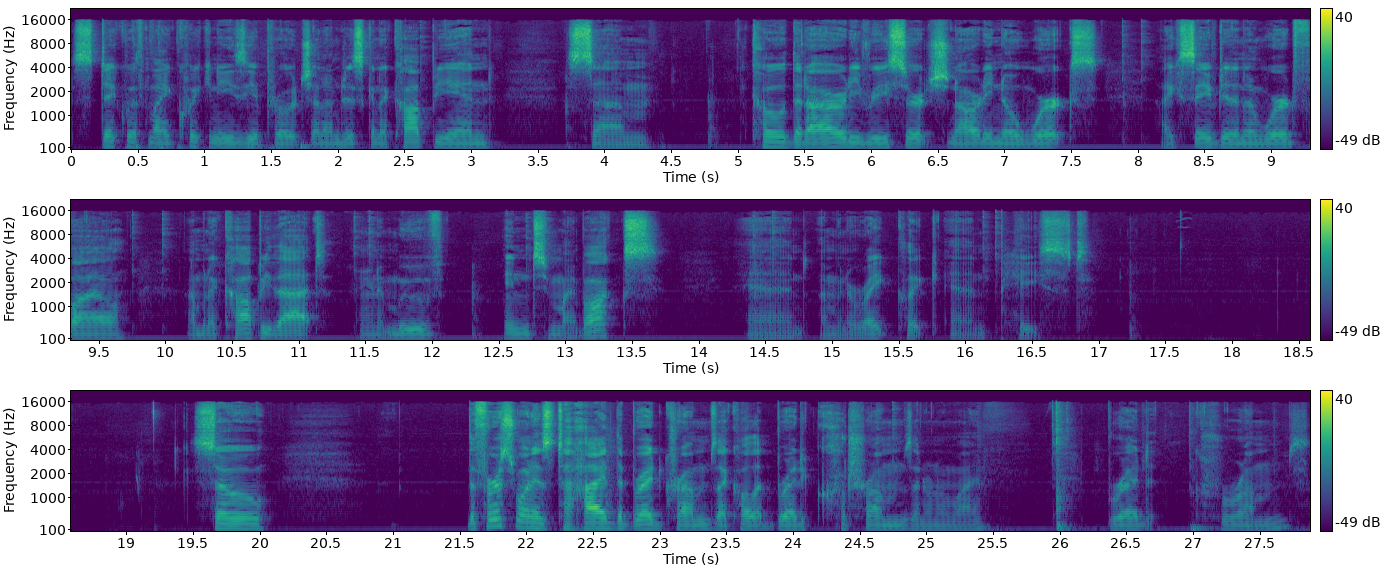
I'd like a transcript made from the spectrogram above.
stick with my quick and easy approach, and I'm just going to copy in some code that I already researched and already know works. I saved it in a Word file. I'm going to copy that I'm going to move into my box and I'm going to right click and paste. So the first one is to hide the breadcrumbs. I call it breadcrumbs. I don't know why. Breadcrumbs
